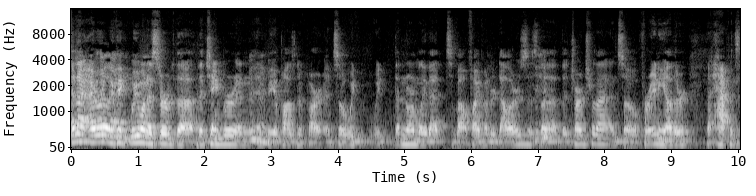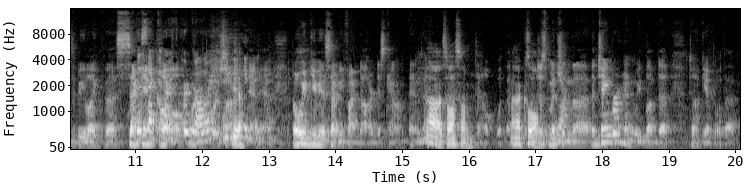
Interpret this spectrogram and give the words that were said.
stalking us. And I, I really And then- think we want to serve the, the chamber and, Mm-hmm. and be a positive part. And so we we then normally that's about five hundred dollars is the, Mm-hmm. the charge for that. And so for any other that happens to be like the second, second or call, third we're- caller. we're sorry. yeah. Yeah, But we'd give you a seventy five dollar discount. And Oh, it's awesome. to help with that. Oh, cool. So just mention Yeah. the, the chamber, and we'd love to, to hook you up with that.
